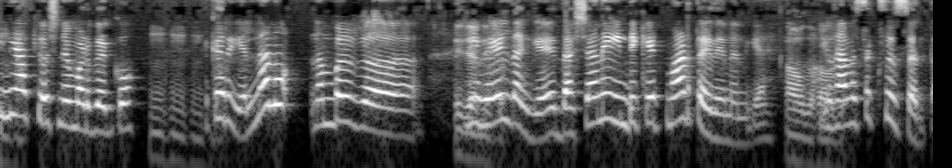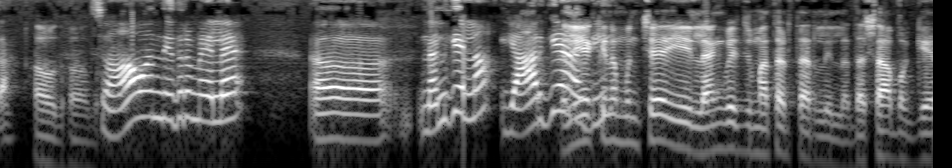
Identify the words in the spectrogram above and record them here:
ಇನ್ ಯಾಕೆ ಯೋಚನೆ ಮಾಡ್ಬೇಕು? ಯಾಕಂದ್ರೆ ಎಲ್ಲಾನು ನಂಬರ್ ನೀವ್ ಹೇಳ್ದಂಗೆ ದಶಾನೇ ಇಂಡಿಕೇಟ್ ಮಾಡ್ತಾ ಇದೆ ನನಗೆ. ಯು ಹ್ಯಾವ್ ಅ ಸಕ್ಸಸ್ ಅಂತ. ಸೊ ಆ ಒಂದ್ ಇದ್ರ ಮೇಲೆ ಆ, ನನ್ಗೆಲ್ಲ ಯಾರ್ಗೆ ಮುಂಚೆ ಈ ಲ್ಯಾಂಗ್ವೇಜ್ ಮಾತಾಡ್ತಾ ಇರಲಿಲ್ಲ. ದಶಾ ಬಗ್ಗೆ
